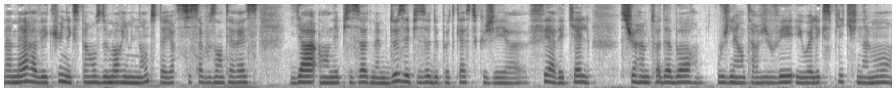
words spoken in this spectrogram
Ma mère a vécu une expérience de mort imminente. D'ailleurs, si ça vous intéresse, Il y a un épisode, même deux épisodes de podcast que j'ai euh, fait avec elle sur Aime-toi d'abord, où je l'ai interviewée et où elle explique finalement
